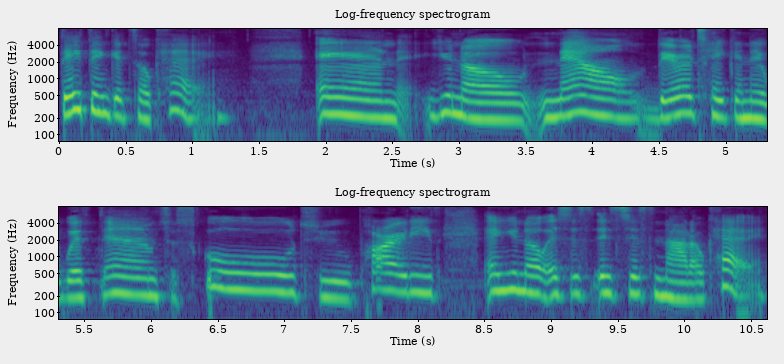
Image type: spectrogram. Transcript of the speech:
they think it's okay and you know now they're taking it with them to school to parties. And you know it's just it's just not okay.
